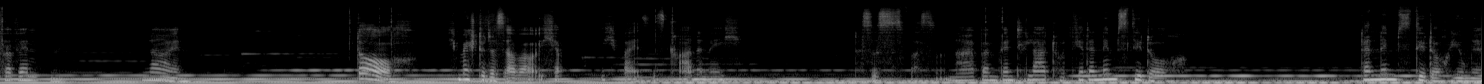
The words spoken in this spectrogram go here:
Verwenden. Nein. Doch. Ich möchte das aber. Ich hab, ich weiß es gerade nicht. Das ist was nahe beim Ventilator. Ja, dann nimmst dir doch. Dann nimmst dir doch, Junge.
